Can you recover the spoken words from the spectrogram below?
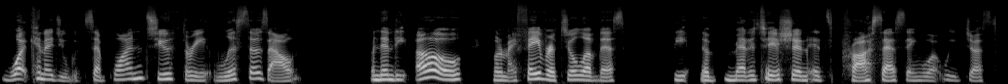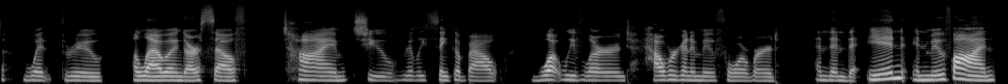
What can I do with step one, two, three? List those out. And then the O, one of my favorites, you'll love this. The, the meditation, it's processing what we just went through, allowing ourselves time to really think about what we've learned, how we're going to move forward. And then the in and move on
